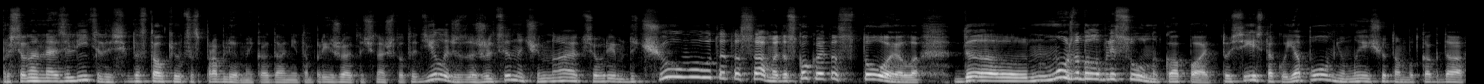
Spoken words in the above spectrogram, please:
профессиональные озеленители всегда сталкиваются с проблемой, когда они там приезжают, начинают что-то делать, жильцы начинают все время, да чего вот это самое, да сколько это стоило, да можно было в лесу накопать. То есть есть такое, я помню, мы еще там вот когда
